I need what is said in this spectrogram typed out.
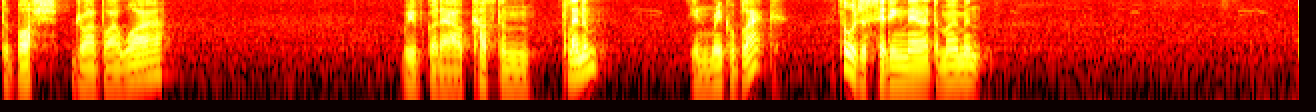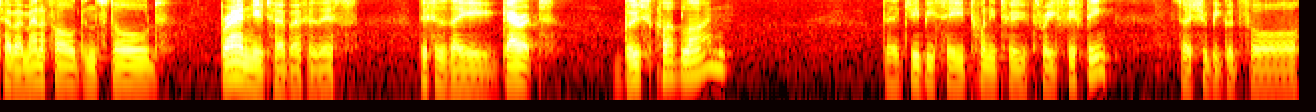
The Bosch drive-by-wire We've got our custom plenum in wrinkle black. It's all just sitting there at the moment. Turbo manifolds installed. Brand new turbo for this. This is the Garrett Boost Club line. The GBC 22350. So it should be good for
